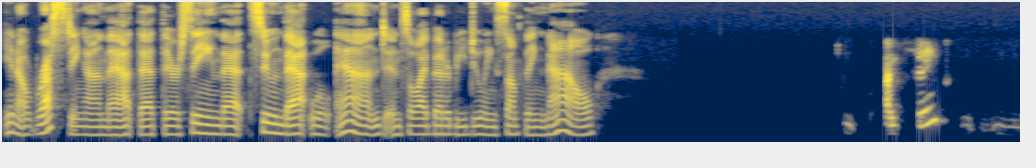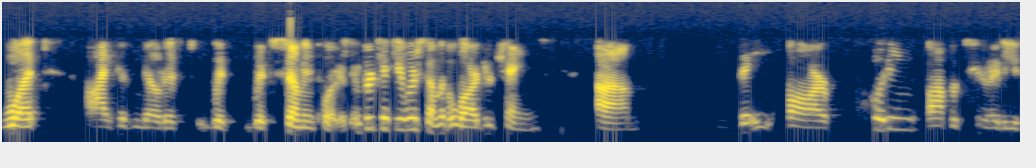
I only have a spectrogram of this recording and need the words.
you know, resting on that, that they're seeing that soon that will end. And so I better be doing something now. I think what I have noticed with, with some employers, in particular some of the larger chains, um, they are putting opportunities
